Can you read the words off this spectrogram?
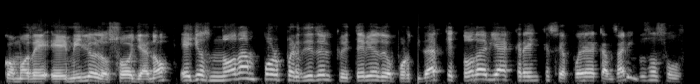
como de Emilio Lozoya, ¿no? Ellos no dan por perdido el criterio de oportunidad que todavía creen que se puede alcanzar, incluso su,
